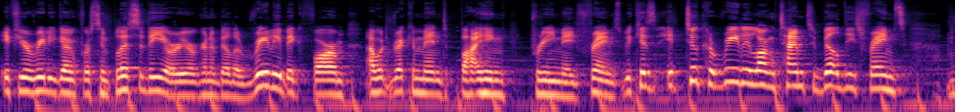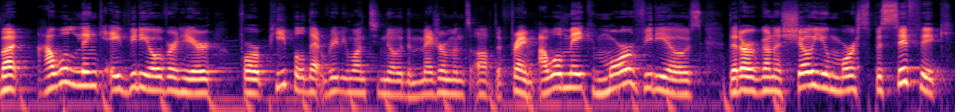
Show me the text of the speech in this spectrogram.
if you're really going for simplicity or you're gonna build a really big farm, I would recommend buying pre-made frames because it took a really long time to build these frames. But I will link a video over here for people that really want to know the measurements of the frame. I will make more videos that are gonna show you more specific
